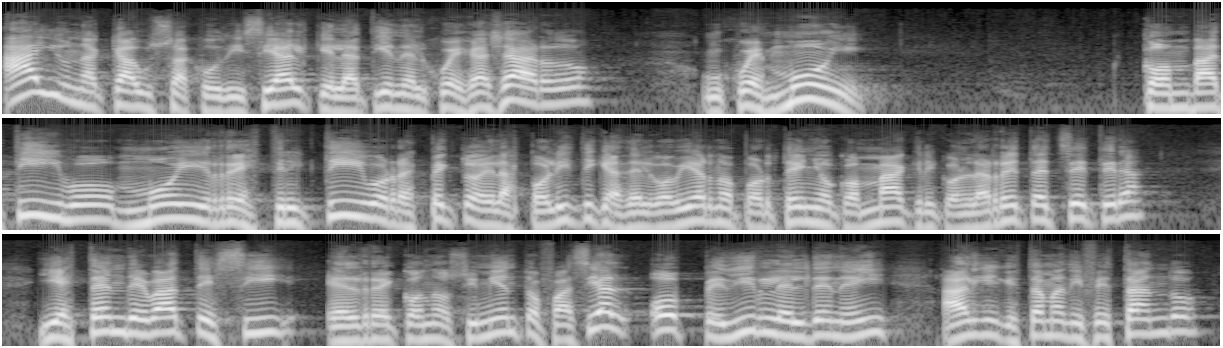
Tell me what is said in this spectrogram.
Hay una causa judicial que la tiene el juez Gallardo, un juez muy combativo, muy restrictivo respecto de las políticas del gobierno porteño con Macri, con Larreta, etcétera, y está en debate si el reconocimiento facial o pedirle el DNI a alguien que está manifestando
